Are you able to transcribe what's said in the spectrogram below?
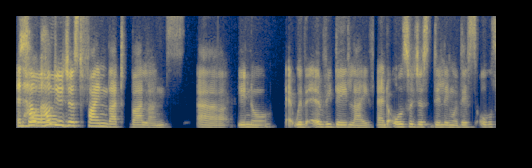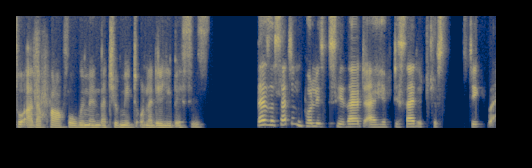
and so, how, how do you just find that balance? Uh, you know, with everyday life and also just dealing with this also other powerful women that you meet on a daily basis? There's a certain policy that I have decided to stick by.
